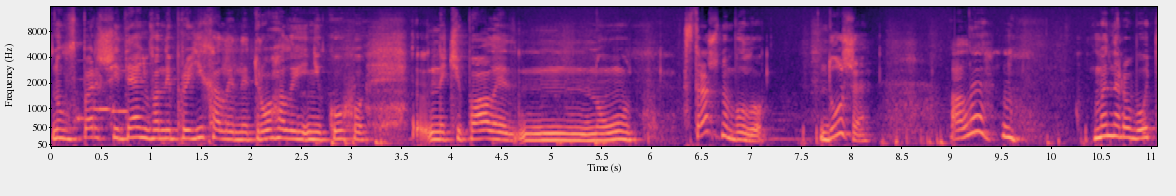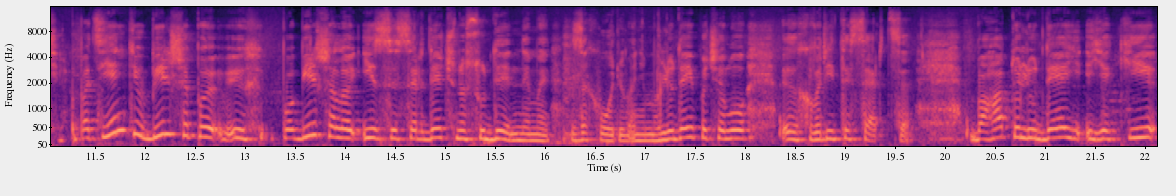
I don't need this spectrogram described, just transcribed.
Ну, в перший день вони проїхали, не трогали нікого е, не чіпали. Ну, страшно було. Дуже. Але ну, ми на роботі. Пацієнтів більше побільшало із сердечно-судинними захворюваннями. В людей почало е, хворіти серце. Багато людей, які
